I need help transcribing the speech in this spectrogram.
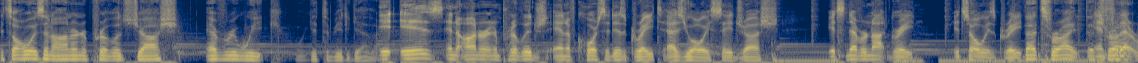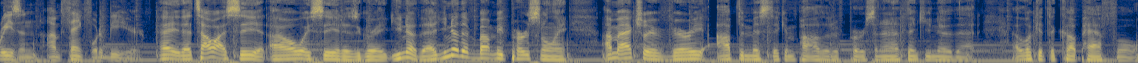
It's always an honor and a privilege, Josh. Every week we get to be together. It is an honor and a privilege, and of course, it is great, as you always say, Josh. It's never not great. It's always great. That's right. That's and right. for that reason, I'm thankful to be here. Hey, that's how I see it. I always see it as great. You know that. You know that about me personally. I'm actually a very optimistic and positive person, and I think you know that. I look at the cup half full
